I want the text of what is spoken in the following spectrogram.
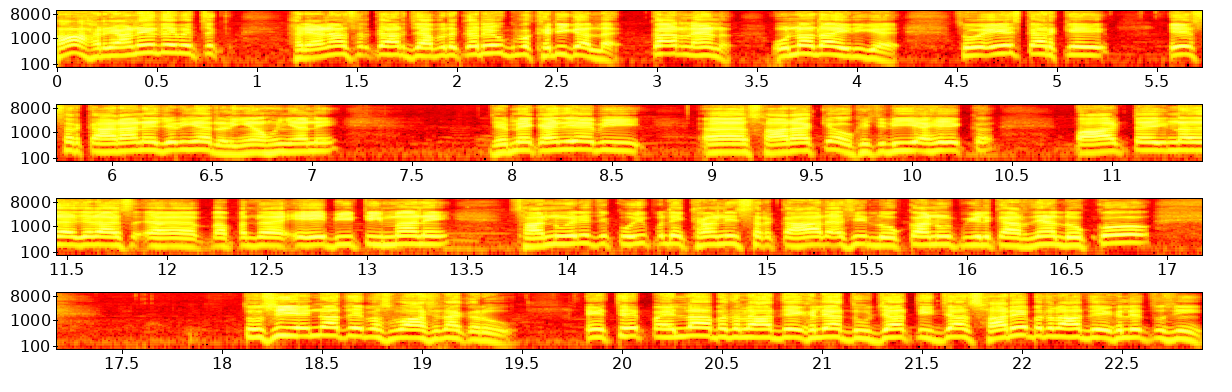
ਹਾਂ, ਹਰਿਆਣੇ ਦੇ ਵਿੱਚ ਹਰਿਆਣਾ ਸਰਕਾਰ ਜ਼ਬਰ ਕਰੇ, ਉਹ ਵੱਖਰੀ ਗੱਲ ਹੈ, ਕਰ ਲੈਣ, ਉਹਨਾਂ ਦਾ ਏਰੀਆ ਸੋ ਇਸ ਕਰਕੇ ਇਹ ਸਰਕਾਰਾਂ ਨੇ ਜਿਹੜੀਆਂ ਰਲੀਆਂ ਹੋਈਆਂ ਨੇ, ਜਿਵੇਂ ਕਹਿੰਦੇ ਆ ਵੀ ਸਾਰਾ ਘਿਓ ਖਿਚੜੀ ਆ ਇਹ ਇੱਕ ਪਾਰਟ ਇਹਨਾਂ ਦਾ ਜਿਹੜਾ ਅ, ਆਪਣਾ ਏ ਬੀ ਟੀਮਾਂ ਨੇ। ਸਾਨੂੰ ਇਹਦੇ 'ਚ ਕੋਈ ਭੁਲੇਖਾ ਨਹੀਂ। ਸਰਕਾਰ ਅਸੀਂ ਲੋਕਾਂ ਨੂੰ ਅਪੀਲ ਕਰਦੇ ਹਾਂ ਲੋਕੋ ਤੁਸੀਂ ਇਹਨਾਂ ਤੇ ਵਿਸ਼ਵਾਸ ਨਾ ਕਰੋ। ਇੱਥੇ ਪਹਿਲਾ ਬਦਲਾਅ ਦੇਖ ਲਿਆ, ਦੂਜਾ, ਤੀਜਾ, ਸਾਰੇ ਬਦਲਾਅ ਦੇਖ ਲਏ ਤੁਸੀਂ।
